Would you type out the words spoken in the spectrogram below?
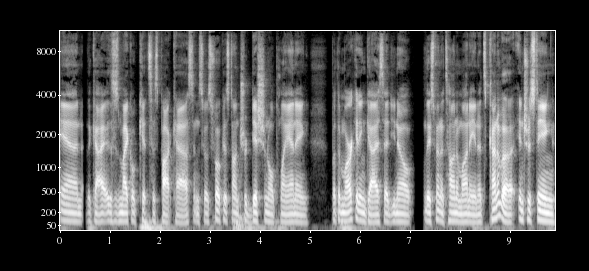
And the guy, this is Michael Kitces' podcast. And so it's focused on traditional planning. But the marketing guy said, you know, they spent a ton of money. And it's kind of a interesting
